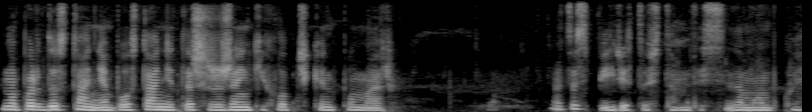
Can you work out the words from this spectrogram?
Напередостання, бо останній теж риженький хлопчикин помер. А це спіріт ось там десь за мамкою.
